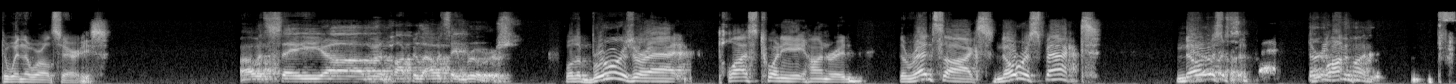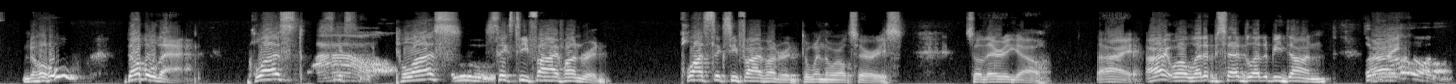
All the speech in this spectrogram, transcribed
to win the World Series? I would say um, popular. I would say Brewers. Well, the Brewers are at plus twenty eight hundred. The Red Sox, no respect. No, no respect. Thirty two hundred. No, double that. Plus, wow. 6,500. Plus 6,500 to win the World Series. So there you go. All right. All right. Well, let it be said, let it be done. Put All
